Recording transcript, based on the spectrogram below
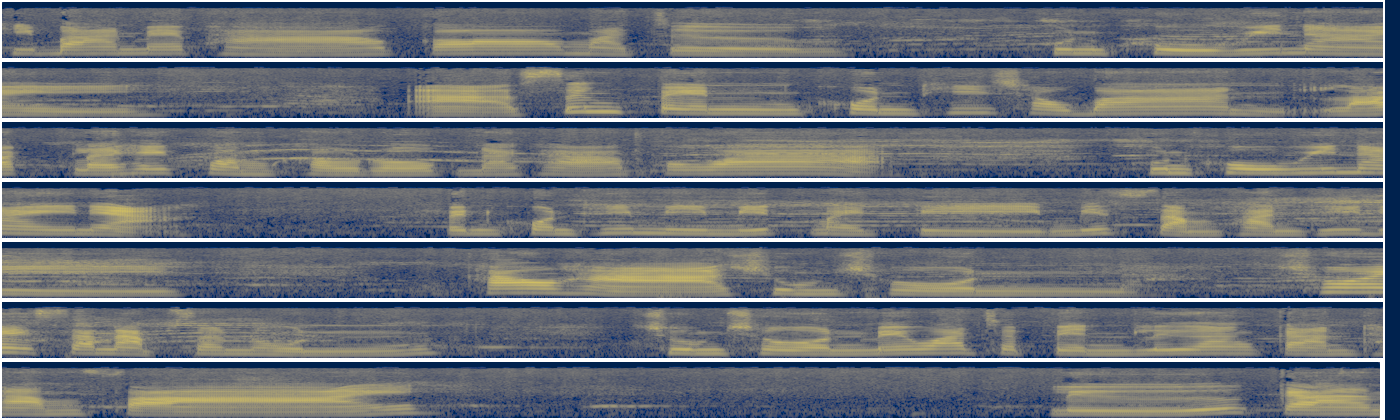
ที่บ้านแม่พร้าวก็มาเจอคุณครูวินัยอ่าซึ่งเป็นคนที่ชาวบ้านรักและให้ความเคารพนะคะ เพราะว่าคุณครูวินัยเนี่ยเป็นคนที่มีมิตรไมตรีมิตรสัมพันธ์ที่ดี เข้าหาชุมชน ช่วยสนับสนุนชุมชนไม่ว่าจะเป็นเรื่องการทำฝาย หรือการ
